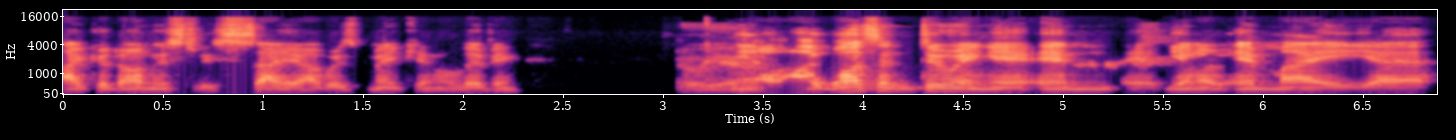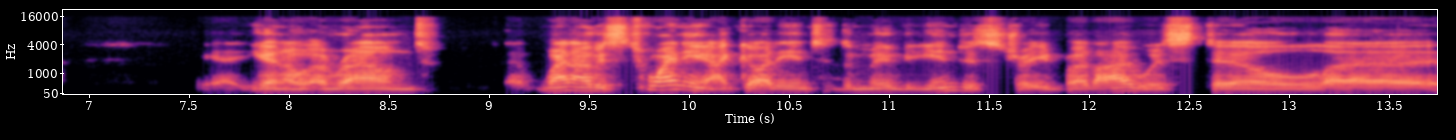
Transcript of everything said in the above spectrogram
I could honestly say I was making a living. Oh yeah. You know, I wasn't doing it in you know in my uh, you know around when I was 20, I got into the movie industry, but I was still, uh,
